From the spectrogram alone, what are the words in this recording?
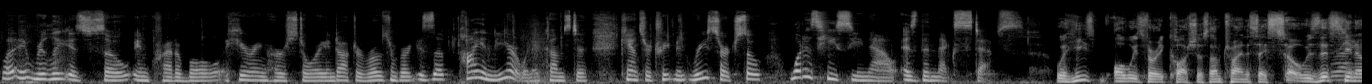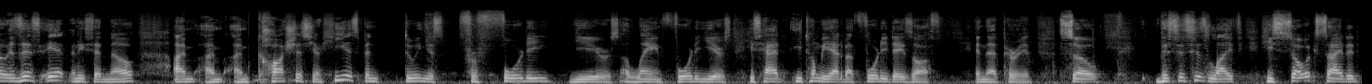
Well, it really is so incredible hearing her story. And Dr. Rosenberg is a pioneer when it comes to cancer treatment research. So, what does he see now as the next steps? Well, he's always very cautious. I'm trying to say, so is this, right. you know, is this it? And he said, no, I'm, I'm, I'm cautious. You know, he has been doing this for 40 years. Elaine, 40 years. He's had, he told me he had about 40 days off in that period. So this is his life. He's so excited.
